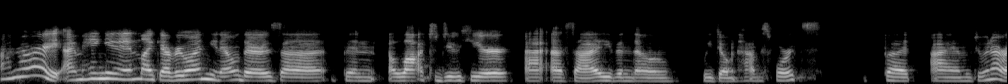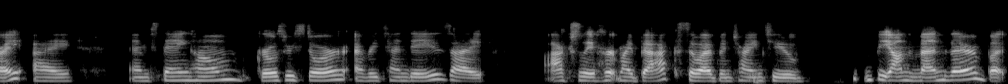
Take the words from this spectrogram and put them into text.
I'm all right. I'm hanging in like everyone. You know, there's uh, been a lot to do here at SI, even though we don't have sports. But I am doing all right. I am staying home, grocery store every 10 days. I actually hurt my back. So I've been trying to be on the mend there, but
